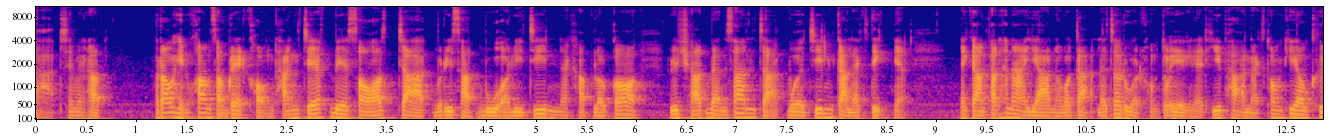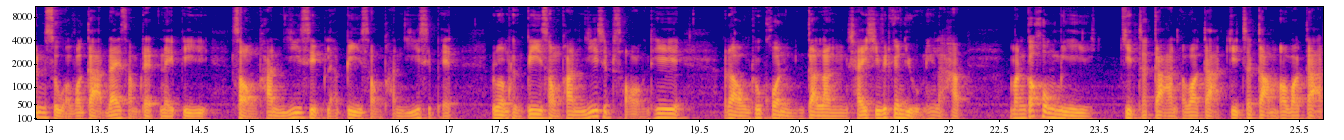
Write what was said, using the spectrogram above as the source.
กาศใช่ไหมครับ เราเห็นความสำเร็จของทั้งเจฟเบซอสจากบริษัท Blue Origin นะครับ แล้วก็ริชาร์ดแบนสันจาก Virgin Galactic เนี่ยในการพัฒนายานอวกาศและจรวดของตัวเองเนี่ยที่พานักท่องเที่ยวขึ้นสู่อวกาศได้สำเร็จในปี 2020 และปี 2021 รวมถึงปี 2022 ที่เราทุกคนกำลังใช้ชีวิตกันอยู่นี่แหละครับ มันก็คงมี กิจการอวกาศกิจกรรมอวกาศ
